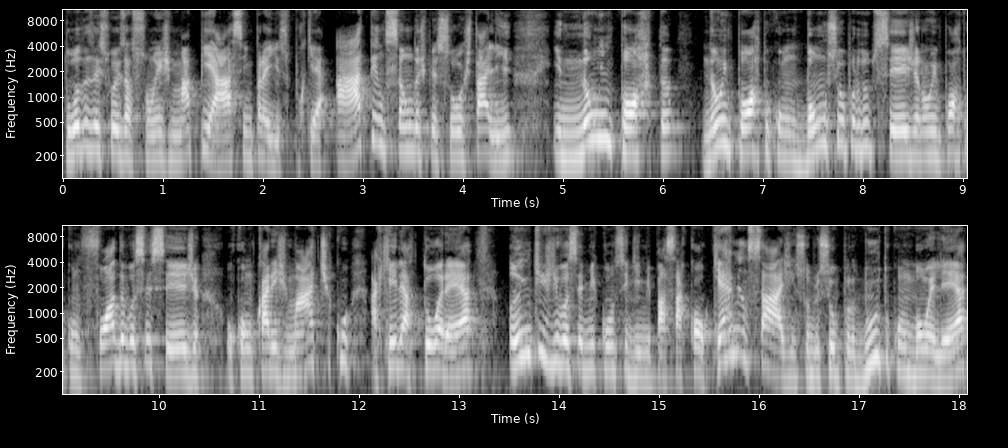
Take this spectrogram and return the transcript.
todas as suas ações mapeassem para isso, porque a atenção das pessoas está ali e não importa, não importa o quão bom o seu produto seja, não importa o quão foda você seja, o quão carismático aquele ator é, antes de você me conseguir me passar qualquer mensagem sobre o seu produto, quão bom ele é,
